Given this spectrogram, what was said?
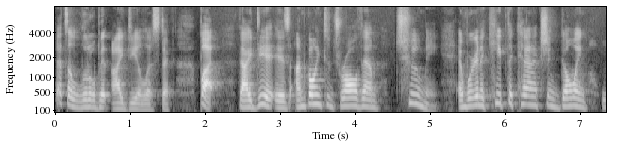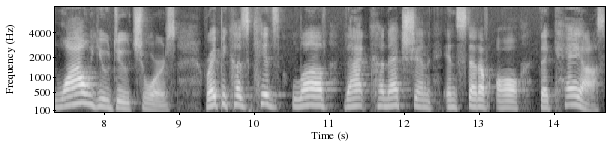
that's a little bit idealistic, but the idea is I'm going to draw them to me, and we're going to keep the connection going while you do chores, right? Because kids love that connection instead of all the chaos.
